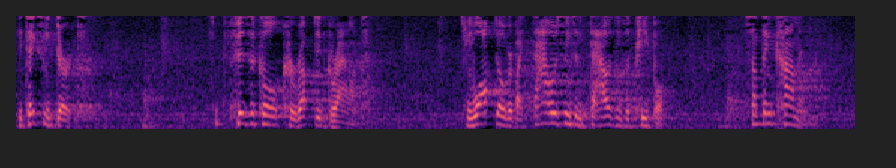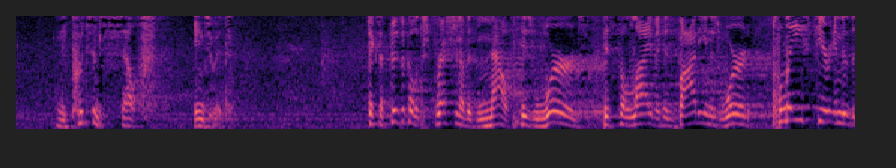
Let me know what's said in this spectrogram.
He takes some dirt, some physical, corrupted ground. It's been walked over by thousands and thousands of people. Something common. And he puts himself into it. Takes a physical expression of his mouth, his words, his saliva, his body, and his word placed here into the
